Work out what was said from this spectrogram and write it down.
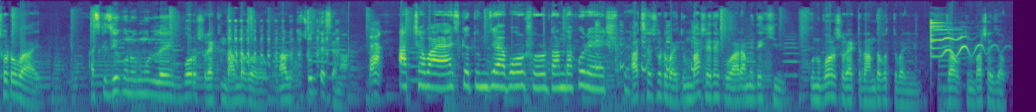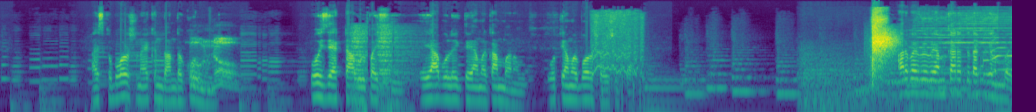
ছোট ভাই আজকে যে কোনো মূল্যে বড় সড়ো এখন ধান্দা করো নাহলে তো চলতেছে না। আচ্ছা ভাই আজকে তুমি যা বড় সড়ো ধান্দা করে আসবে। আচ্ছা ছোট ভাই তুমি বাসায় থাকো আর আমি দেখি কোনো বড় সড়ো একটা ধান্দা করতে পারিনি। যাও তুমি বাসায় যাও। আজকে বড় সড়ো এখন ধান্দা করব না। ওই যে একটা আবুল পাইছি এই আবুল একদে আমার কাম বানাবো ওতে আমার বড় সড়ো শিক্ষা আরে ভাই ভাই আমি কারাতে ডাক্তার গেলাম ভাই?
